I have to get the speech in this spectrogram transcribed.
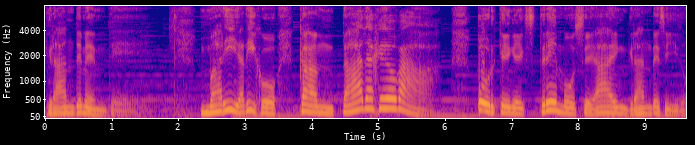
grandemente. María dijo, Cantad a Jehová, porque en extremo se ha engrandecido.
